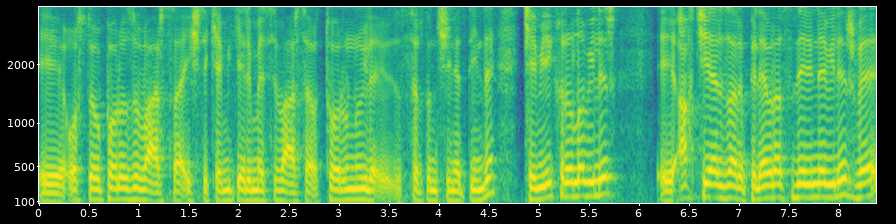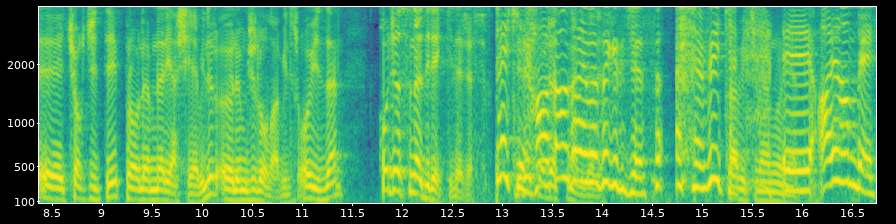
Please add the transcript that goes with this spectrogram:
e, osteoporozu varsa işte kemik erimesi varsa torunuyla e, sırtını çiğnettiğinde kemiği kırılabilir. E, akciğer zarı plevrası delinebilir ve e, çok ciddi problemler yaşayabilir. Ölümcül olabilir. O yüzden hocasına direkt gideceğiz. Peki Direkt Hakan Kaymaz'a gideceğiz. gideceğiz. Peki. Tabii ki memnuniyetle. Ee, Ayhan Bey.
